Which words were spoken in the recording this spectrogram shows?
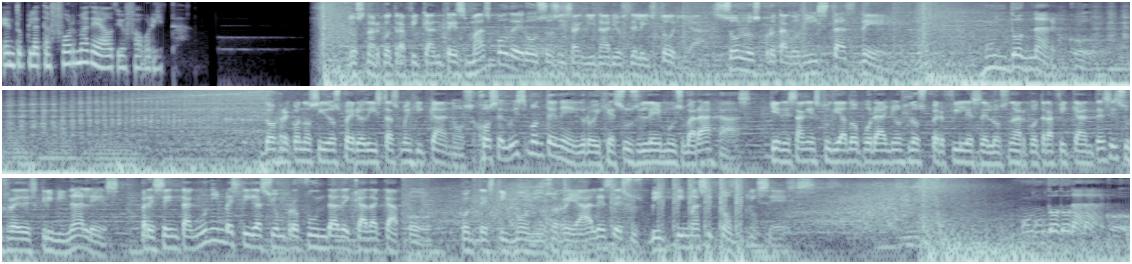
en tu plataforma de audio favorita. Los narcotraficantes más poderosos y sanguinarios de la historia son los protagonistas de Mundo Narco. Dos reconocidos periodistas mexicanos, José Luis Montenegro y Jesús Lemus Barajas, quienes han estudiado por años los perfiles de los narcotraficantes y sus redes criminales, presentan una investigación profunda de cada capo, con testimonios reales de sus víctimas y cómplices. Mundo Narco.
